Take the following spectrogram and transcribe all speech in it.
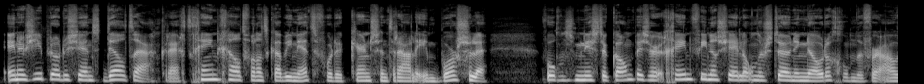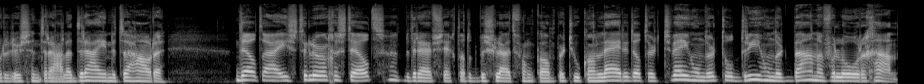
Energieproducent Delta krijgt geen geld van het kabinet... voor de kerncentrale in Borselen. Volgens minister Kamp is er geen financiële ondersteuning nodig... om de verouderde centrale draaiende te houden. Delta is teleurgesteld. Het bedrijf zegt dat het besluit van Kamp ertoe kan leiden... dat er 200 tot 300 banen verloren gaan.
